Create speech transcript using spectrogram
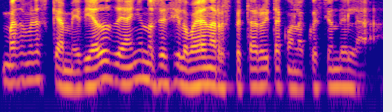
más o menos que a mediados de año, no sé si lo vayan a respetar ahorita con la cuestión de la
